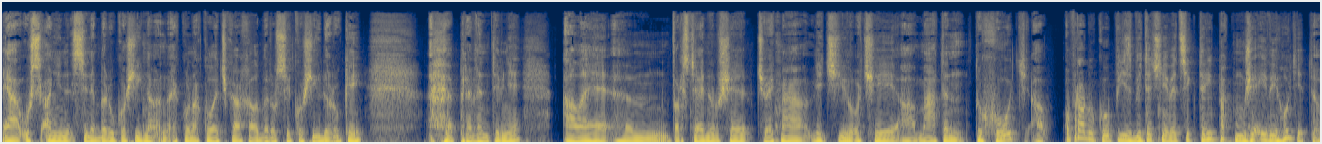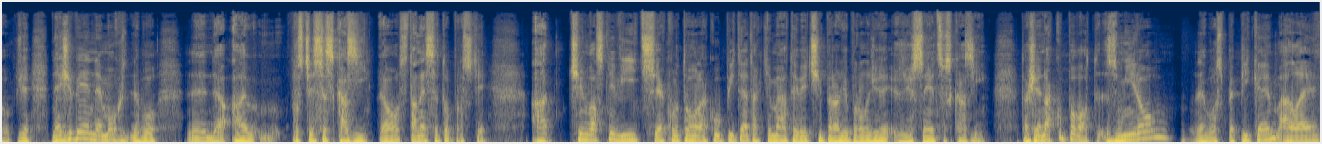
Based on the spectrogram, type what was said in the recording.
já už ani si neberu košík na, jako na kolečkách, ale beru si košík do ruky preventivně ale um, prostě jednoduše člověk má větší oči a má ten tu chuť a opravdu koupí zbytečně věci, které pak může i vyhodit. Jo? Že ne, že by je nemohl, nebo, ne, ale prostě se skazí. Jo? Stane se to prostě. A čím vlastně víc jako toho nakoupíte, tak tím máte větší pravděpodobnost, že, že se něco skazí. Takže nakupovat s mírou nebo s pepíkem, ale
